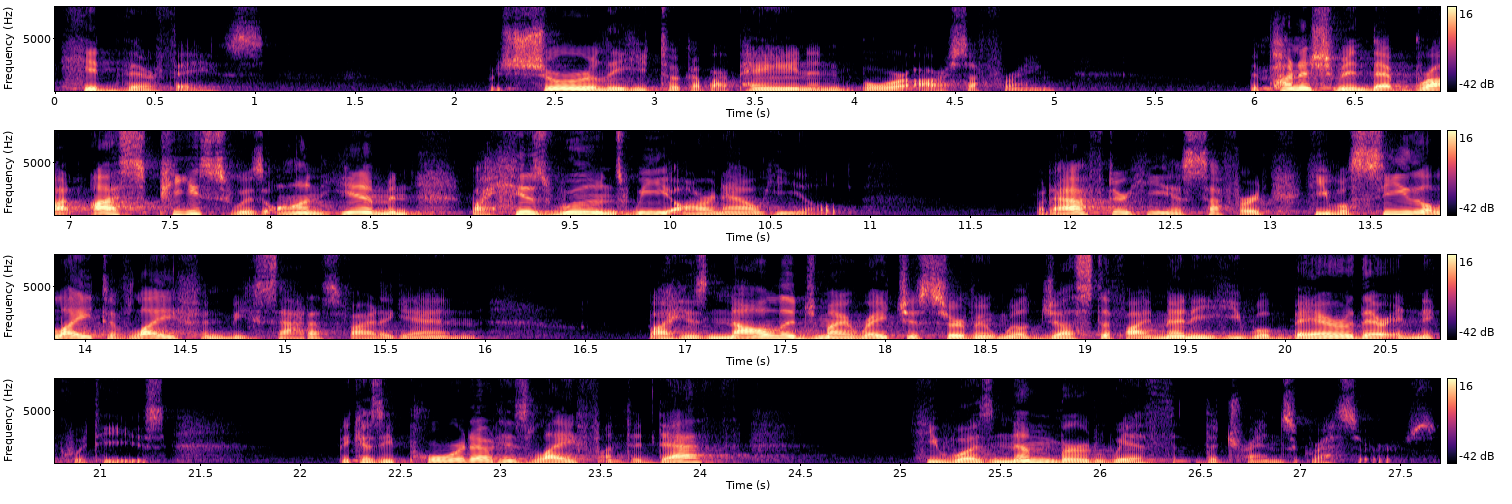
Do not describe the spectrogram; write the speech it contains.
hid their face. But surely he took up our pain and bore our suffering. The punishment that brought us peace was on him, and by his wounds we are now healed. But after he has suffered, he will see the light of life and be satisfied again. By his knowledge, my righteous servant will justify many. He will bear their iniquities. Because he poured out his life unto death, he was numbered with the transgressors.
